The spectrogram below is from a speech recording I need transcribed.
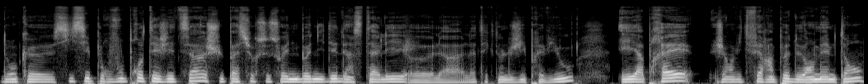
Donc si c'est pour vous protéger de ça, je suis pas sûr que ce soit une bonne idée d'installer la, la, technologie preview. Et après, j'ai envie de faire un peu de en même temps,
